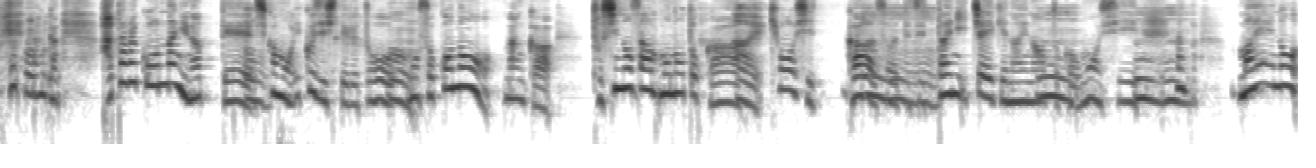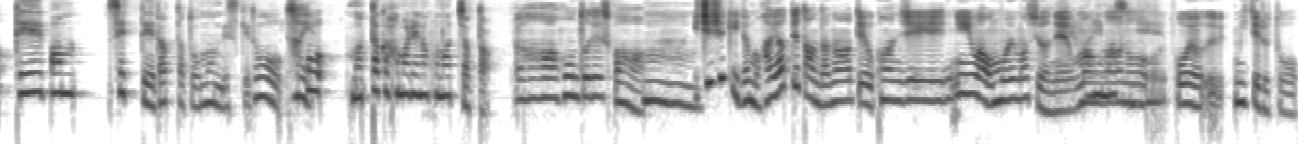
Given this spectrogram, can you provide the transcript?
す。なんか、働く女になって、うん。しかも育児してると、うん。もうそこの、なんか、年の差ものとか、はい。教師うんがそうやって絶対に言っちゃいけないなとか思うし、うんうん。なんか、前の定番設定だったと思うんですけど、そこ、全くハマれなくなっちゃった。ああ、本当ですか。うん一時期でも流行ってたんだなっていう感じには思いますよね。漫画ますねのこう見てると、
